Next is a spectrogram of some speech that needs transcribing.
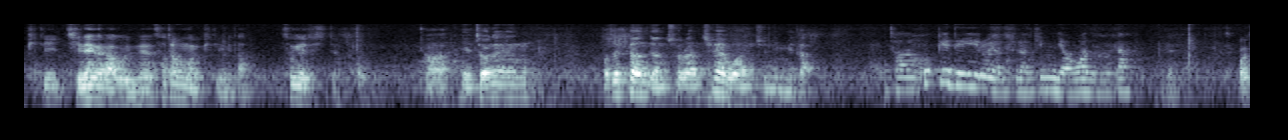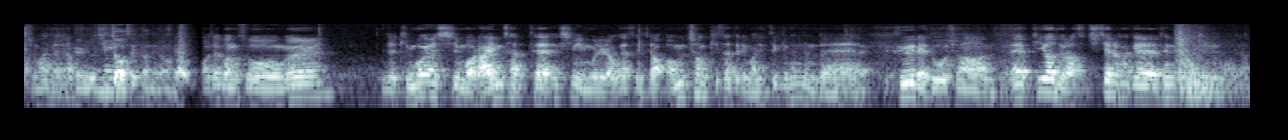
PD 진행을 하고 있는 서정문 PD입니다. 소개해 주시죠. 아, 예, 저는 어제편 연출한 최원준입니다. 저는 코피디로 연출한 김영원입니다. 뻘쭘하네요. 네, 이거 진짜 네. 어색하네요. 어제 방송을 이제 김봉현 씨 뭐 라임 사태 핵심 인물이라고 해서 이제 엄청 기사들이 많이 뜨긴 했는데 그 레드오션에 뛰어들어서 취재를 하게 된 계기는 뭐예요?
